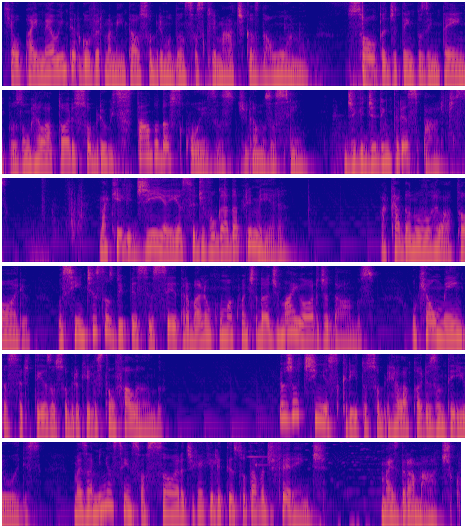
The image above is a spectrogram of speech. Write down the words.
que é o painel intergovernamental sobre mudanças climáticas da ONU, solta de tempos em tempos um relatório sobre o estado das coisas, digamos assim, dividido em três partes. Naquele dia ia ser divulgada a primeira. A cada novo relatório, os cientistas do IPCC trabalham com uma quantidade maior de dados, o que aumenta a certeza sobre o que eles estão falando. Eu já tinha escrito sobre relatórios anteriores, mas a minha sensação era de que aquele texto estava diferente, mais dramático.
